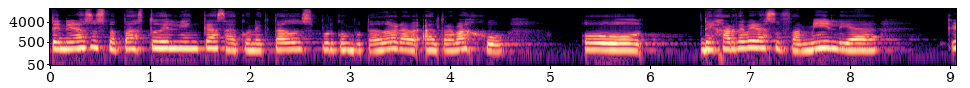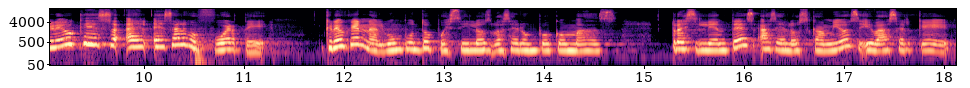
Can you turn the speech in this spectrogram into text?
tener a sus papás todo el día en casa conectados por computadora al trabajo o dejar de ver a su familia. Creo que es, es algo fuerte. Creo que en algún punto pues sí los va a hacer un poco más resilientes hacia los cambios y va a hacer que,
